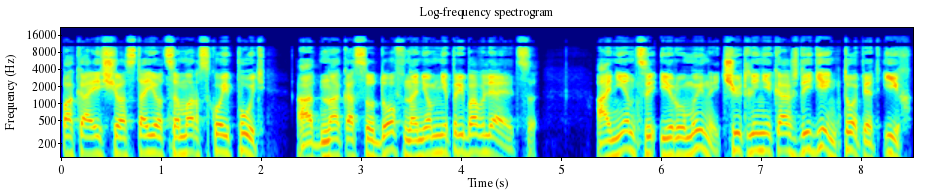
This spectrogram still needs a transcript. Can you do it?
пока еще остается морской путь, однако судов на нем не прибавляется. А немцы и румыны чуть ли не каждый день топят их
